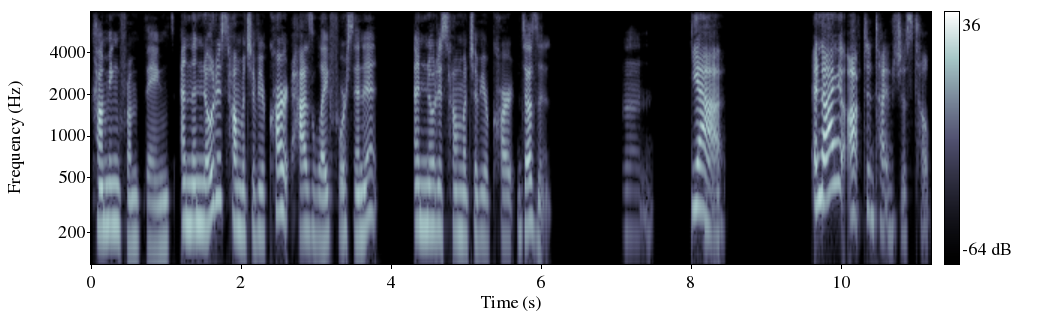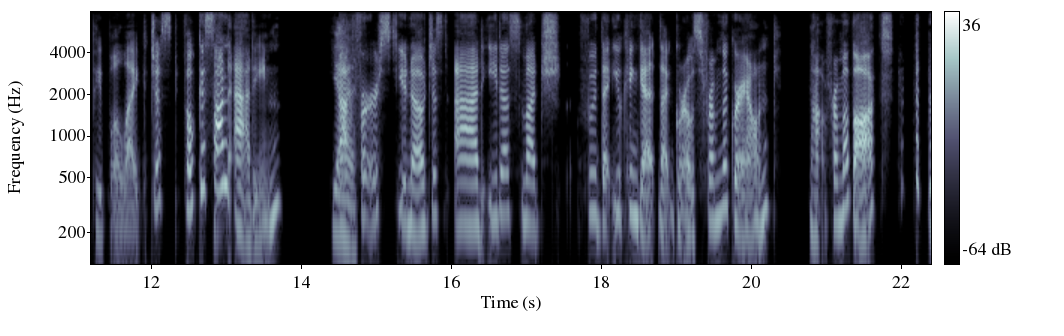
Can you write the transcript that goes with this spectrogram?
coming from things. And then notice how much of your cart has life force in it and notice how much of your cart doesn't. Mm. Yeah. And I oftentimes just tell people, like, just focus on adding at first, you know, just add, eat as much food that you can get that grows from the ground, not from a box.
